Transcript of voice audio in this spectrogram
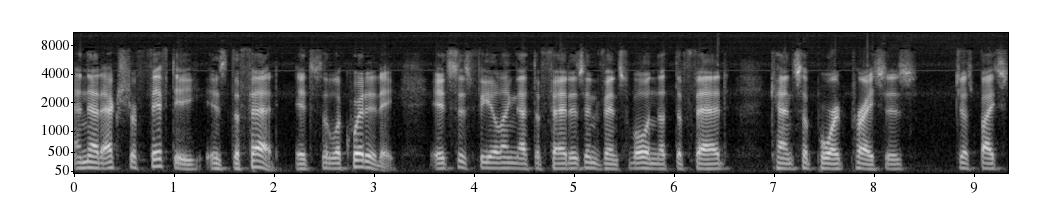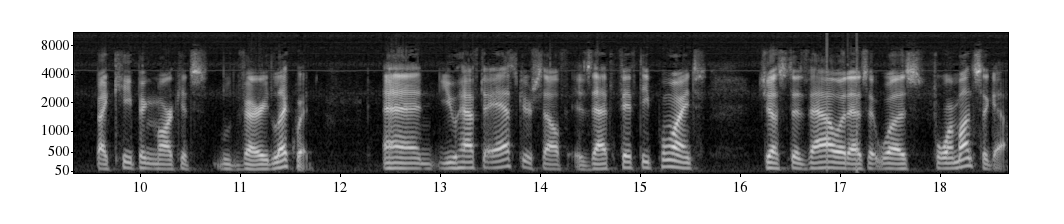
and that extra 50 is the Fed. It's the liquidity. It's this feeling that the Fed is invincible and that the Fed can support prices just by by keeping markets very liquid. And you have to ask yourself, is that 50 points just as valid as it was 4 months ago?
